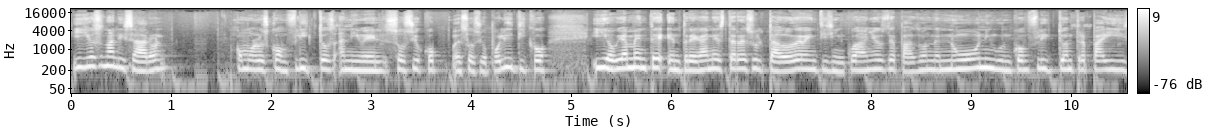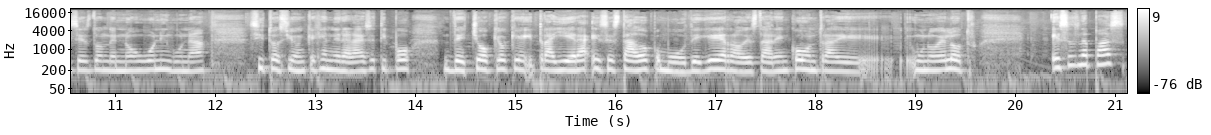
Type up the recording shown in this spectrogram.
y ellos analizaron como los conflictos a nivel socio, sociopolítico y obviamente entregan este resultado de 25 años de paz donde no hubo ningún conflicto entre países, donde no hubo ninguna situación que generara ese tipo de choque o que trayera ese estado como de guerra o de estar en contra de uno del otro. Esa es la paz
